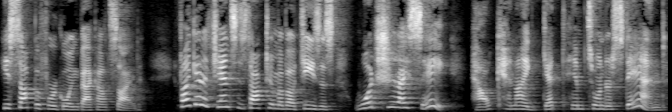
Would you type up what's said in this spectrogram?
He stopped before going back outside. If I get a chance to talk to him about Jesus, what should I say? How can I get him to understand?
